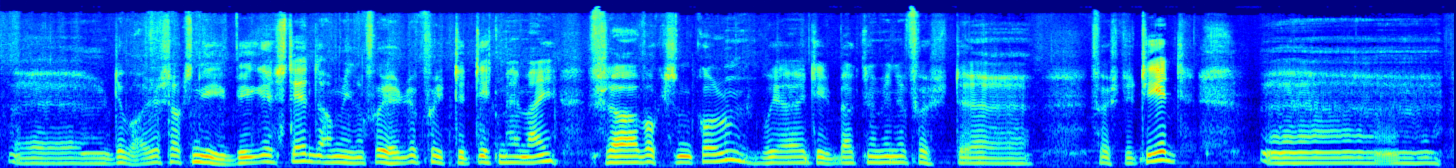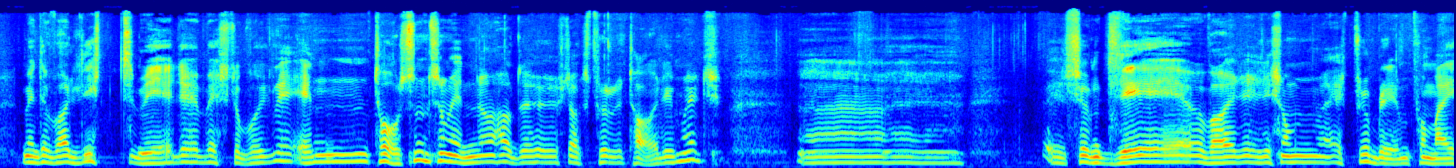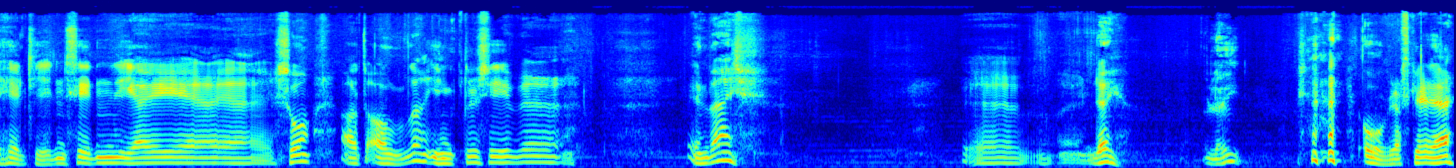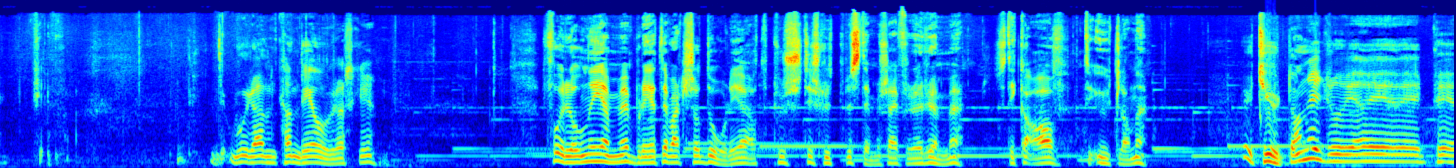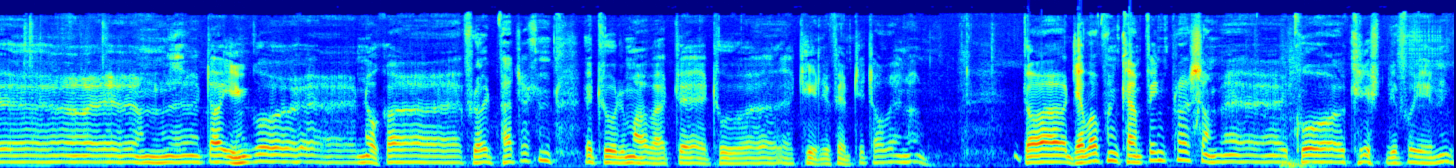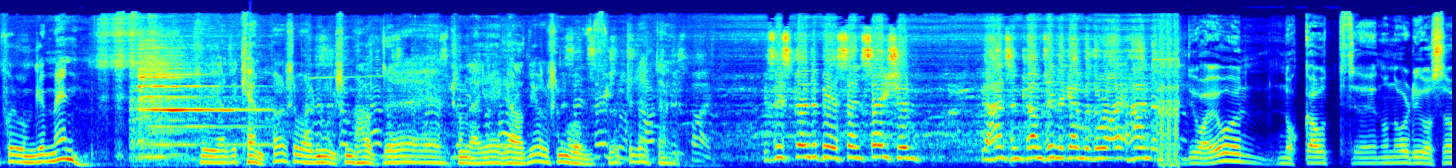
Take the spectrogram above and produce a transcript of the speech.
Eh, Det var et slags nybyggested da mine foreldre flyttet dit med meg fra Voksenkollen, hvor jeg tilbrakte mine første, første tid. Eh, Men det var litt mer besteborgerlig enn Tåsen, som ennå hadde et slags proletarimage. Eh, Som det var liksom et problem for meg hele tiden, siden jeg eh, så at alle, inklusive enhver, eh, løy. Løy? Overrasker det deg? Hvordan kan det overraske? Forholdene hjemme ble etter hvert så dårlige at Push til slutt bestemmer seg for å rømme. Stikke av til utlandet. Til utlandet tror jeg eh, Da inngår eh, noe Floyd Patterson. Jeg tror det må ha vært eh, to, eh, tidlig 50-tallet en gang. Da, det var på en campingplass sammen med K Kristelig forening for unge menn. Så vi hadde campa, så var det noen som hadde sånn der radio som overførte dette. Is this going to be a sensation? Johansson comes in again with the right hand. Du var jo knockout eh, noen år, du også.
